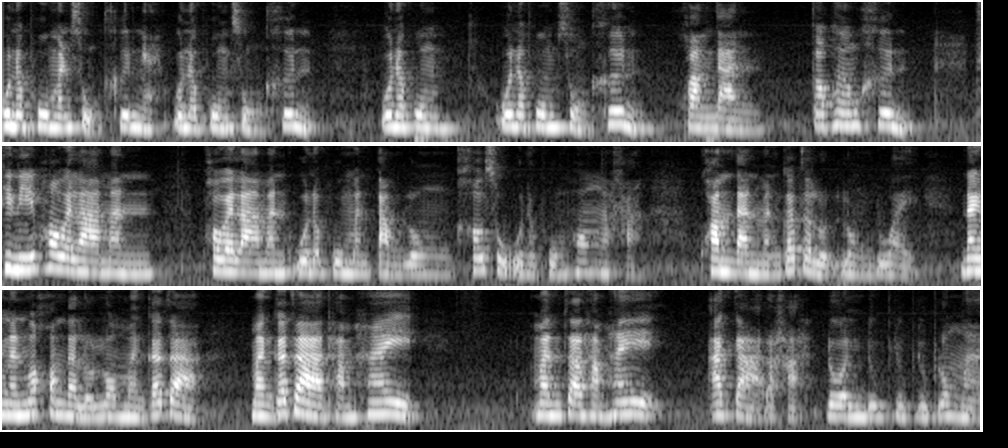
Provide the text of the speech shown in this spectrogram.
อุณหภูมิมันสูงขึ้นไง อุณหภูมิสูงขึ้น อุณหภูมิ อุณหภูมิสูงขึ้น ความดันก็เพิ่มขึ้น ทีนี้พอเวลามันพอเวลามันอุณหภูมิมันต่ำลงเข้าสู่อุณหภูมิห้องอะค่ะ ความดันมันก็จะลดลงด้วย ดังนั้นเมื่อความดันลดลงมันก็จะมันก็จะทำให้มันจะทำให้อากาศอะค่ะโดนยุบยุบยุบลงมา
